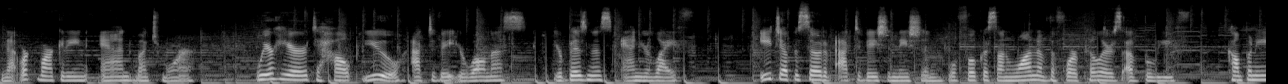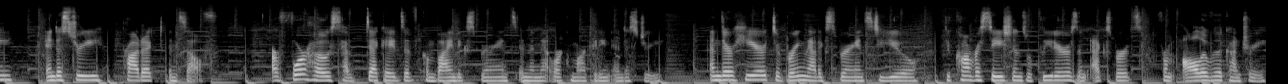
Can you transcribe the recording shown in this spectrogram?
network marketing, and much more. We're here to help you activate your wellness, your business, and your life. Each episode of Activation Nation will focus on one of the four pillars of belief company, industry, product, and self. Our four hosts have decades of combined experience in the network marketing industry, and they're here to bring that experience to you through conversations with leaders and experts from all over the country.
